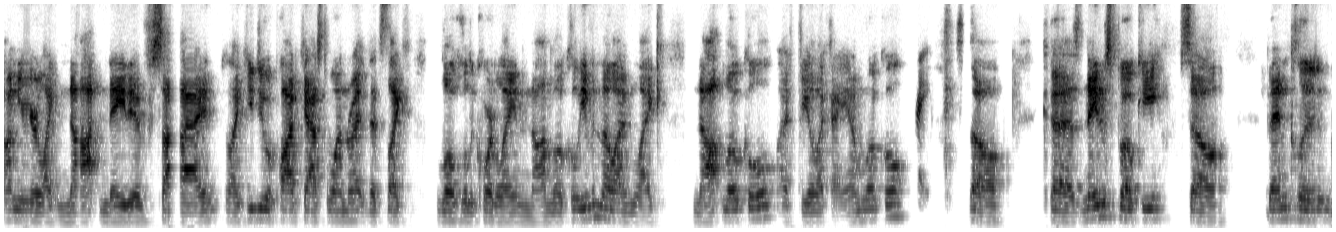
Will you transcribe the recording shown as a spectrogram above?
on your like not native side. Like you do a podcast one, right? That's like local to Coeur d'Alene and non-local, even though I'm like not local, I feel like I am local. Right. So, because native Spokane, so Ben Clune,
